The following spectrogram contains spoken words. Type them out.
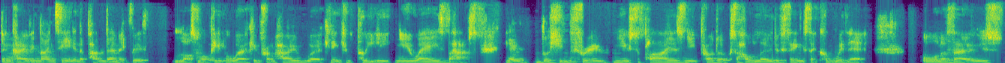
than COVID 19 in the pandemic, with lots more people working from home, working in completely new ways, perhaps, you know, rushing through new suppliers, new products, a whole load of things that come with it. All of those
